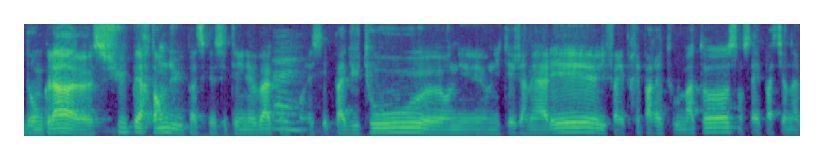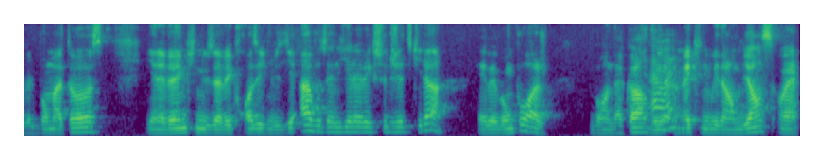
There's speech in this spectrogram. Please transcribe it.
Donc là, euh, super tendu parce que c'était une vague qu'on ne connaissait pas du tout. Euh, on n'y était jamais allé. Il fallait préparer tout le matos. On ne savait pas si on avait le bon matos. Il y en avait un qui nous avait croisé qui nous dit Ah, vous allez y aller avec ce jet ski-là? Eh bien, bon courage. Bon, d'accord. Ah le mec qui nous met dans l'ambiance. Ouais.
